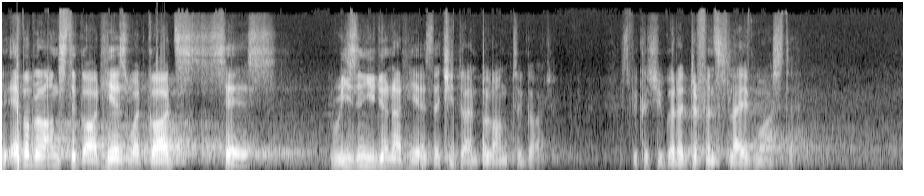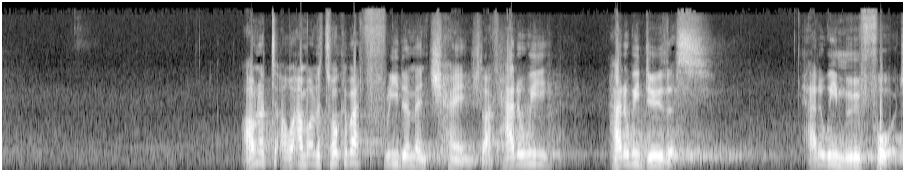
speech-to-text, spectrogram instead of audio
Whoever belongs to God hears what God says. The reason you do not hear is that you don't belong to God. It's because you've got a different slave master. I want to, I want to talk about freedom and change. Like, how do, we, how do we do this? How do we move forward?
